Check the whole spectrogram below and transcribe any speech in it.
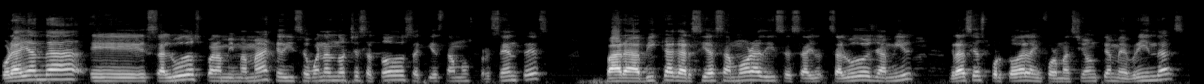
Por ahí anda, eh, saludos para mi mamá que dice buenas noches a todos, aquí estamos presentes. Para Vika García Zamora dice saludos Yamil, gracias por toda la información que me brindas.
